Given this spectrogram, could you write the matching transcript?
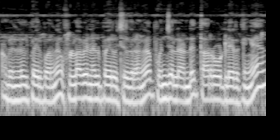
அப்படி நெல் பயிர் பாருங்கள் ஃபுல்லாகவே நெல் பயிர் வச்சுருக்குறாங்க. புஞ்சல் லேண்டு தார் ரோட்டில் இருக்குங்க.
